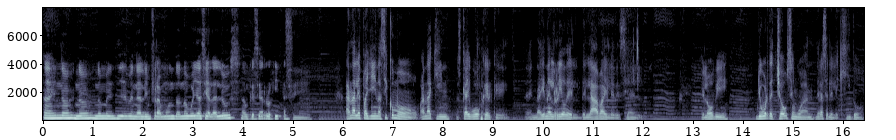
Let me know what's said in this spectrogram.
Ay, no, no, no me lleven al inframundo. No voy hacia la luz, aunque sea rojita. Sí. Ándale, Pallín, así como Anakin Skywalker, que en- ahí en el río del- de, lava y le decía el, el Obi, You were the chosen one, eras el elegido.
